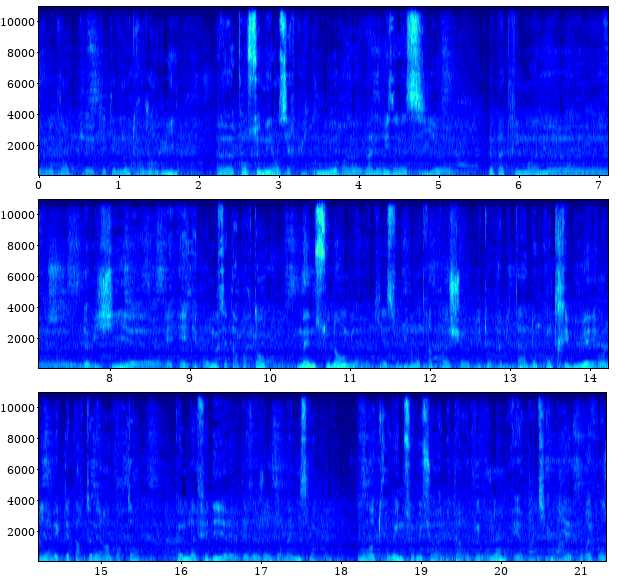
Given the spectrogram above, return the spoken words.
dans l'exemple qui était le nôtre aujourd'hui, euh, consommer en circuit court, euh, valoriser ainsi euh, le patrimoine de Vichy. Et, pour nous, c'est important, même sous l'angle qui est celui de notre approche plutôt habitat, de contribuer en lien avec des partenaires importants comme la Fédé des agences d'urbanisme pour trouver une solution habitat au plus grand nombre et en particulier pour répondre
